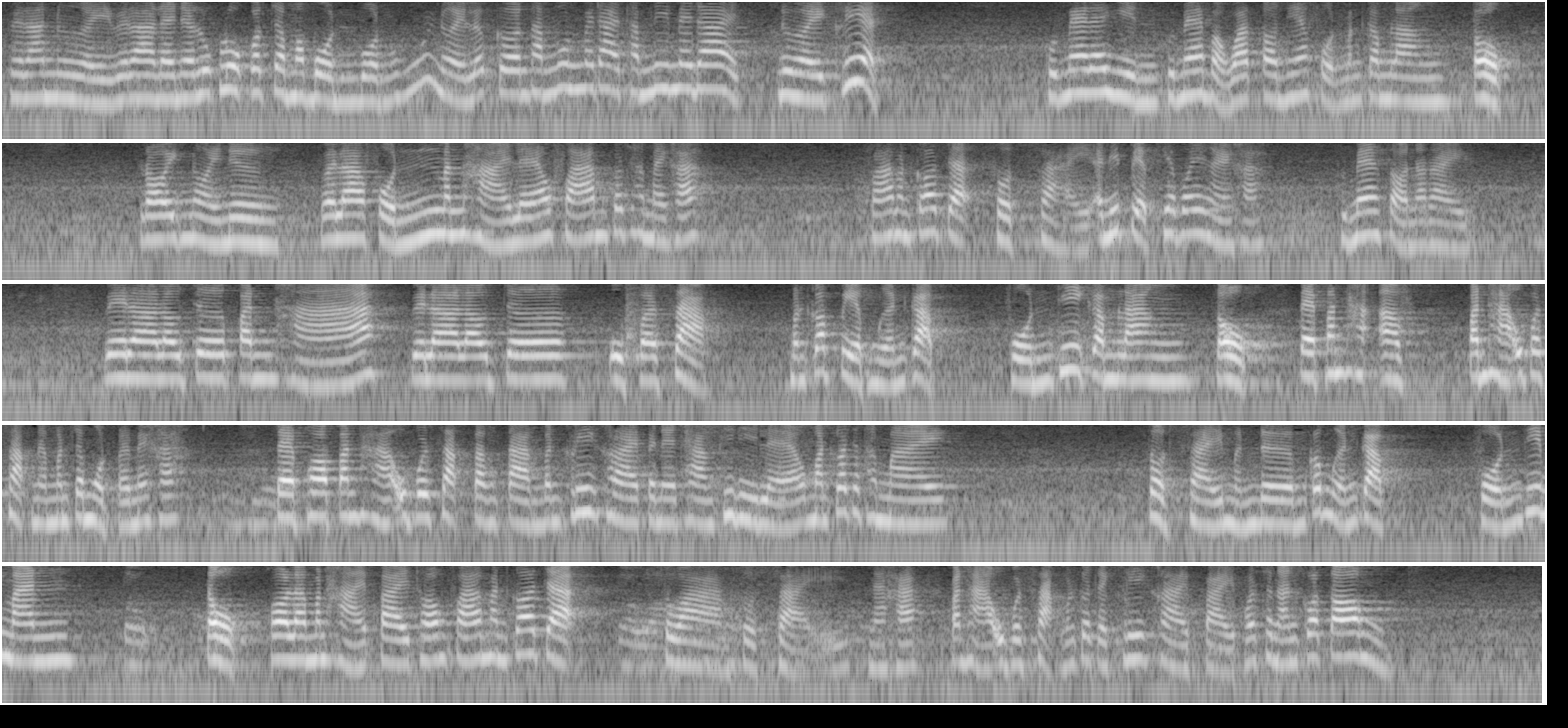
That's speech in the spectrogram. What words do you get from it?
เวลาเหนื่อย เวลาใดเนี่ยลูกๆ ก็จะมาบน่นบ่นอุ้เหนื่อยเหลือเกินทำนู่นไม่ได้ทำนี่ไม่ได้ เหนื่อยเครียด คุณแม่ได้ยิน คุณแม่บอกว่าตอนนี้ฝนมันกำลังตก รออีกหน่อยหนึ่ง เวลาฝนมันหายแล้วฟ้ามันก็ทำไมคะ ฟ้ามันก็จะสดใส อันนี้เปรียบเทียบว่ายังไงคะคุณแม่สอนอะไร เวลาเราเจอปัญหา เวลาเราเจออุปสรรค มันก็เปรียบเหมือนกับฝนที่กำลังตก แต่ปัญหาปัญหาอุปสรรคเนี่ยมันจะหมดไปไหมคะ แต่พอปัญหาอุปสรรคต่างๆ มันคลี่คลายไปในทางที่ดีแล้ว มันก็จะทำไมสดใสเหมือนเดิม ก็เหมือนกับฝนที่มันตก ตก พอแล้วมันหายไปท้องฟ้ามันก็จะสว่างสว่างสดใสนะคะ ปัญหาอุปสรรคมันก็จะคลี่คลายไป เพราะฉะนั้นก็ต้อง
